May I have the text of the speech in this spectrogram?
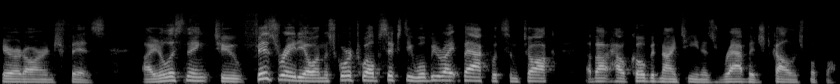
here at Orange Fizz. Uh, you're listening to Fizz Radio on the score 1260. We'll be right back with some talk about how COVID 19 has ravaged college football.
